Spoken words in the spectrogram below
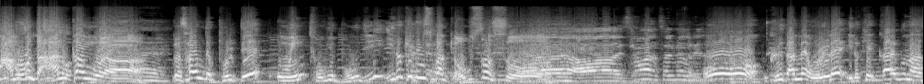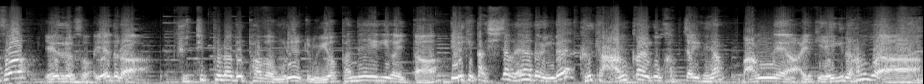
아무것도 안 깐 거야. 네. 그 사람들 볼 때, 오잉? 저게 뭐지? 이렇게 될 수밖에 없었어. 아, 아, 상황 설명을 해줘. 어, 그 다음에 원래 이렇게 깔고 나서, 예를 들어서, 얘들아, 뷰티풀너드 파가 우리에 좀 위협한다는 얘기가 있다. 이렇게 딱 시작을 해야 되는데, 그렇게 안 깔고 갑자기 그냥, 막내야, 이렇게 얘기를 한 거야.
